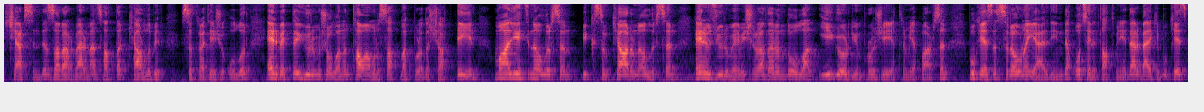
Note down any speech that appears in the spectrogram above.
içerisinde zarar vermez hatta karlı bir strateji olur. Elbette yürümüş olanın tamamını satmak burada şart değil. Maliyetini alırsın, bir kısım karını alırsın. Henüz yürümemiş, radarında olan, iyi gördüğün projeye yatırım yaparsın. Bu kez de sıra ona geldiğinde o seni tatmin eder. Belki bu kez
